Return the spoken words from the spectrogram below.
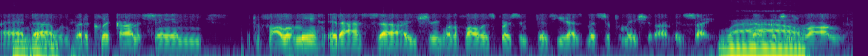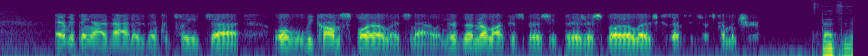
And uh, when you go to click on it saying to follow me, it asks, uh, "Are you sure you want to follow this person?" Because he has misinformation on his site. Wow, which is wrong. Everything I've had has been complete. Uh, well, we call them spoiler alerts now. They're, they're no longer conspiracy theories; they're spoiler alerts because everything starts coming true that's an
